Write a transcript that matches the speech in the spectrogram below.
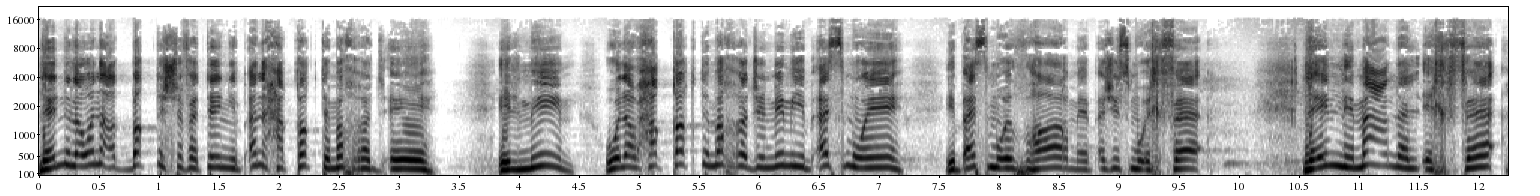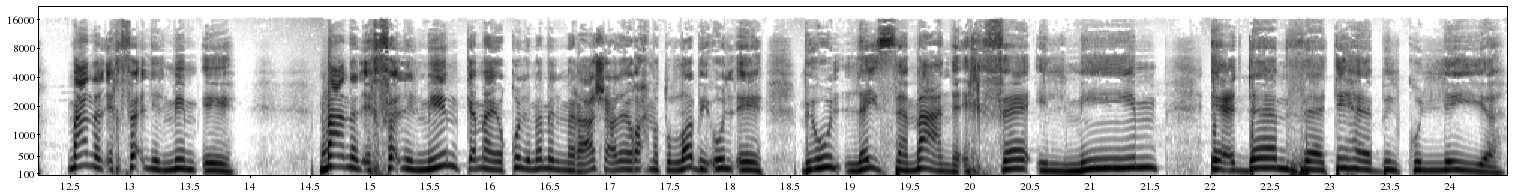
لأن لو أنا أطبقت الشفتين يبقى أنا حققت مخرج إيه؟ الميم. ولو حققت مخرج الميم يبقى اسمه إيه؟ يبقى اسمه إظهار ما يبقاش اسمه إخفاء. لأن معنى الإخفاء معنى الإخفاء للميم إيه؟ معنى الإخفاء للميم كما يقول الإمام المرعشي عليه رحمة الله بيقول إيه؟ بيقول ليس معنى إخفاء الميم إعدام ذاتها بالكلية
